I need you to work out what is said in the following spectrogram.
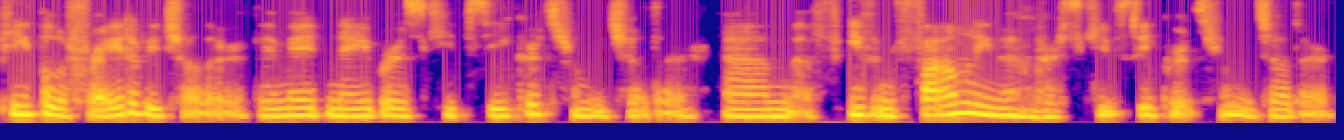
people afraid of each other. They made neighbors keep secrets from each other. Um, even family members keep secrets from each other.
